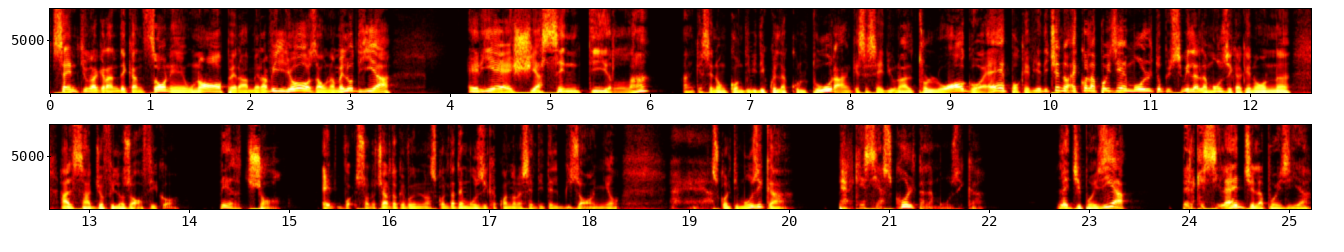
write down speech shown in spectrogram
Senti una grande canzone, un'opera meravigliosa, una melodia e riesci a sentirla anche se non condividi quella cultura, anche se sei di un altro luogo, epoca e via dicendo. Ecco, la poesia è molto più simile alla musica che non al saggio filosofico. Perciò e sono certo che voi non ascoltate musica quando ne sentite il bisogno. Eh, ascolti musica perché si ascolta la musica. Leggi poesia perché si legge la poesia.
